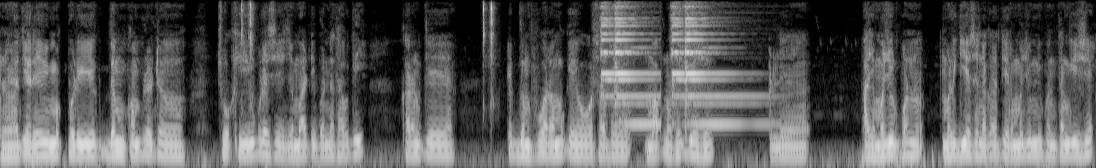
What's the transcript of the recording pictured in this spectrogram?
અને અત્યારે એવી મગફળી એકદમ કમ્પ્લીટ ચોખ્ખી ઉપડે છે, જે માટી પર નથી આવતી. કારણ કે એકદમ ફુવારા મૂકે એવો વરસાદ માપનો થઈ ગયો છે. એટલે આજે મજૂર પણ મળી ગયા છે, નકર અત્યારે મજૂરની પણ તંગી છે.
